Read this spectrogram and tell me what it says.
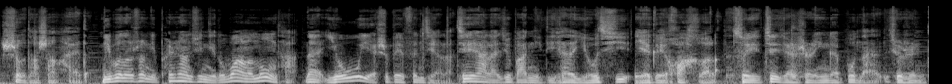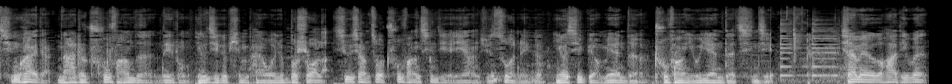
受到伤害的。你不能说你喷上去你都忘了弄它，那油污也是被分解了，接下来就把你底下的油漆也给化合了。所以这件事应该不难，就是勤快点，拿着厨房的那种，有几个品牌我就不说了，就像做厨房清洁一样去做那个油漆表面的厨房油烟的清洁。下面有个话题问，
